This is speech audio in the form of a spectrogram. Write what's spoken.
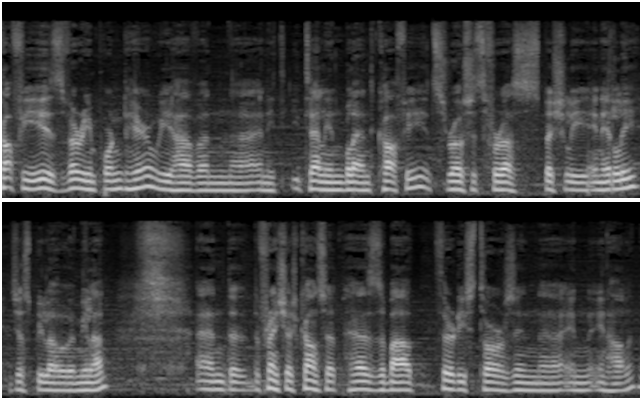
Coffee is very important here. We have an, uh, an It- Italian blend coffee. It's roasted for us, especially in Italy, just below uh, Milan. and the, the franchise concept has about 30 stores in uh, in in Holland.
